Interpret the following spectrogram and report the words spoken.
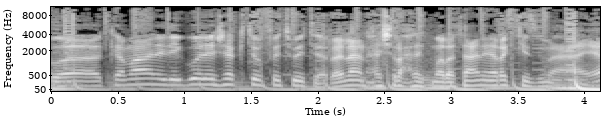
وكمان اللي يقول إيش أكتب في تويتر؟ الآن حشرح لك مرة ثانية ركز معايا.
